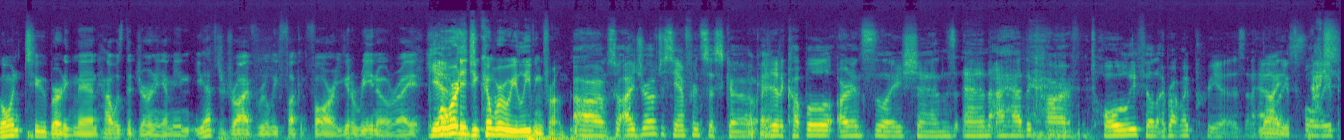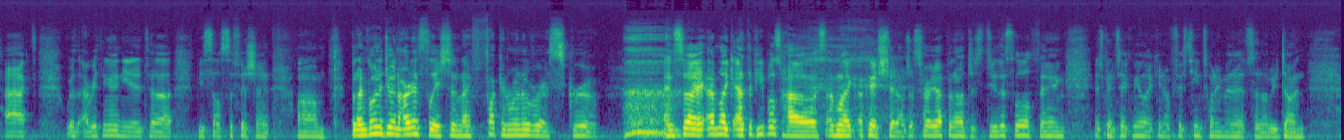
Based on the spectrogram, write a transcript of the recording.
Going to Burning Man, how was the journey? I mean, you have to drive really fucking far. You go to Reno, right? Yeah. Well, where did you come? Where were you leaving from? Um, so I drove to San Francisco. Okay. I did a couple art installations, and I had the car totally filled. I brought my Prius, and I had Nice. it like totally Nice. packed with everything I needed to be self sufficient. Um, but I'm going to do an art installation, and I fucking run over a screw. And so I, I'm like at the people's house. I'm like, okay, shit, I'll just hurry up and I'll just do this little thing. It's going to take me like, you know, 15, 20 minutes and I'll be done.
